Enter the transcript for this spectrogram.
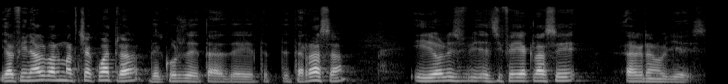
I al final van marxar quatre del curs de, de, de, de Terrassa i jo les, els feia classe a Granollers.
